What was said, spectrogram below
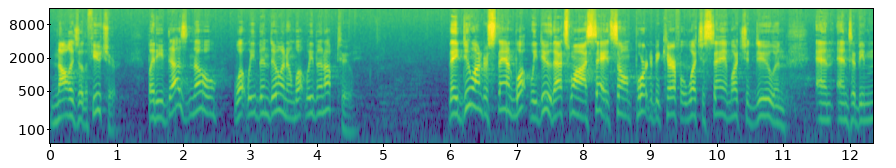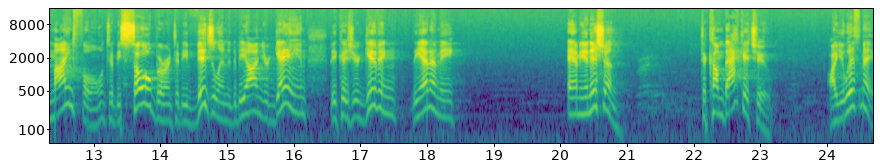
knowledge of the future, but he does know what we've been doing and what we've been up to. They do understand what we do. That's why I say it's so important to be careful what you say and what you do and, and, and to be mindful, to be sober, and to be vigilant, and to be on your game because you're giving the enemy ammunition to come back at you. Are you with me?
